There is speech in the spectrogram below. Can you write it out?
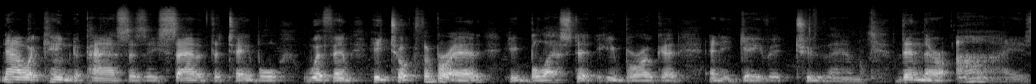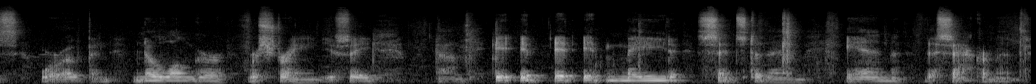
Now it came to pass as he sat at the table with them, he took the bread, he blessed it, he broke it, and he gave it to them. Then their eyes were open, no longer restrained. You see, um, it, it, it, it made sense to them in the sacrament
